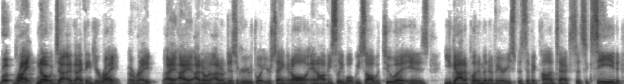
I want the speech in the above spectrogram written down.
Right. No, exactly. I think you're right. Right. I, I, I don't I don't disagree with what you're saying at all. And obviously what we saw with Tua is you got to put him in a very specific context to succeed.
